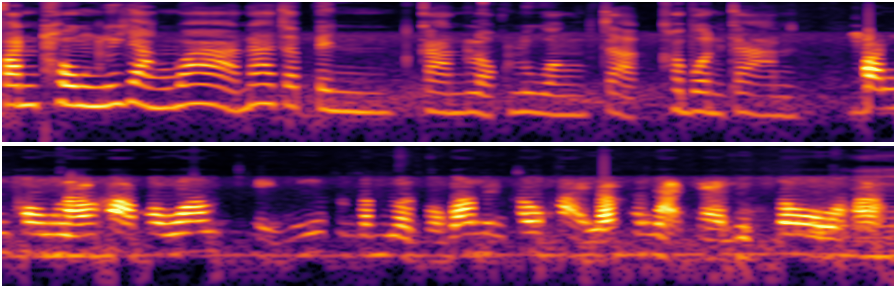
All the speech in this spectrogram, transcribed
ฟันธงหรือยังว่าน่าจะเป็นการหลอกลวงจากขบวนการ ฟันธงแล้วค่ะ เพราะว่าเห็นนี่คุณตำรวจบอกว่ามันเข้าข่ายลักษณะแชร์ลูกโซ่อ๋ค่ะอ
